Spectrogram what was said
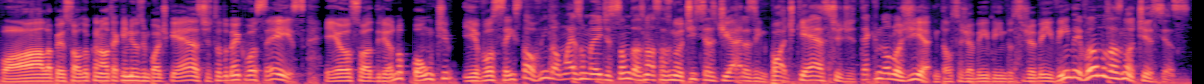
Fala pessoal do canal Tech News em Podcast, tudo bem com vocês? Eu sou Adriano Ponte e você está ouvindo a mais uma edição das nossas notícias diárias em podcast de tecnologia. Então seja bem-vindo, seja bem-vinda e vamos às notícias.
